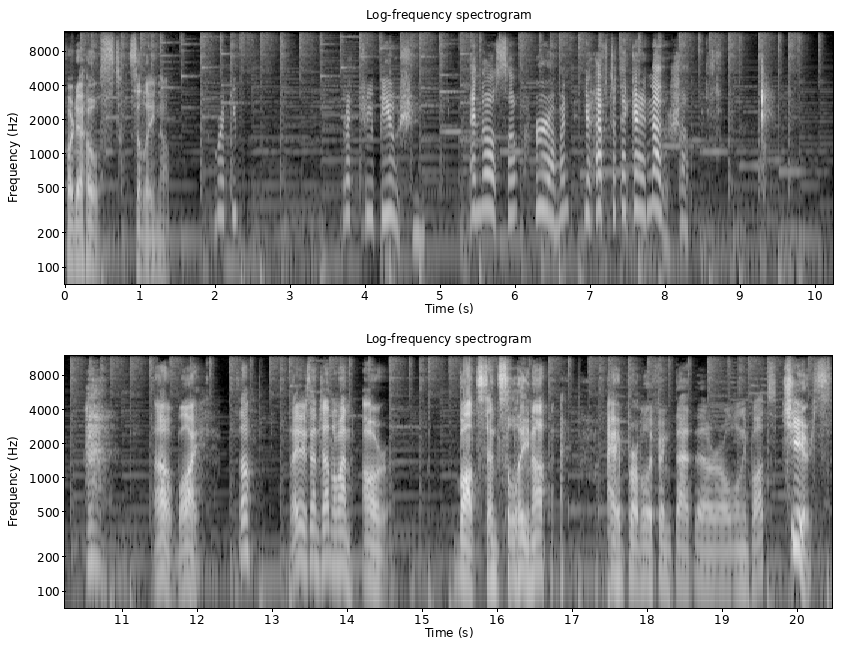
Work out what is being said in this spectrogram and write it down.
for the host, Selena. Retrib retribution. And also, Roman, you have to take another shot. oh boy. So, ladies and gentlemen, or bots and Selena, I probably think that they're only bots. Cheers!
